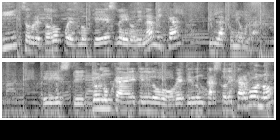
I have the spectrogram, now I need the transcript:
y sobre todo pues lo que es la aerodinámica y la comodidad. Este, yo nunca he tenido he tenido un casco de carbono,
